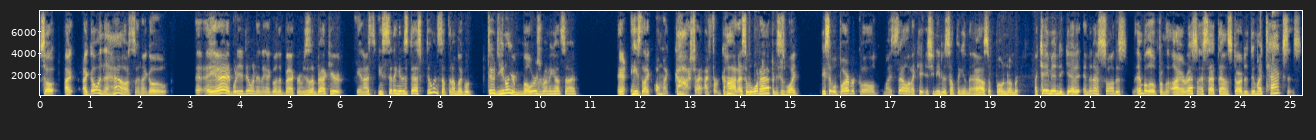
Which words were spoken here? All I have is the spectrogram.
So I, I go in the house and I go, Hey Ed, what are you doing? And I go in the back room. He says, I'm back here. And I, he's sitting at his desk doing something. I'm like, Well, dude, do you know your mower's running outside? And he's like, Oh my gosh, I, I forgot. I said, Well, what happened? He says, Well, I he said, "Well, Barbara called my cell, and I came, she needed something in the house, a phone number. I came in to get it, and then I saw this envelope from the IRS, and I sat down and started to do my taxes.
